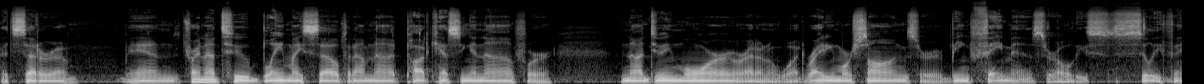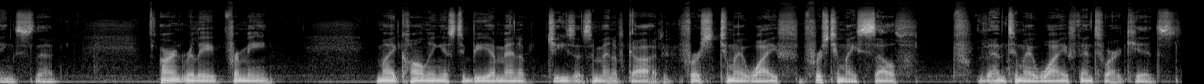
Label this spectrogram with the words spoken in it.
etc. And try not to blame myself that I'm not podcasting enough or not doing more or I don't know what, writing more songs or being famous or all these silly things that aren't really for me. My calling is to be a man of Jesus, a man of God, first to my wife, first to myself, then to my wife, then to our kids,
